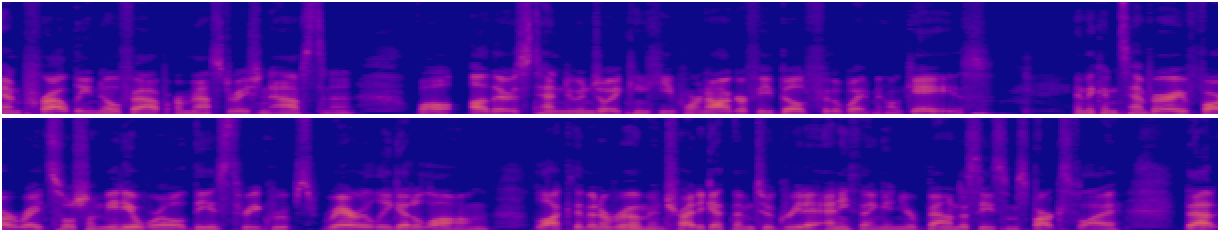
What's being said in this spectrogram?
and proudly nofap or masturbation abstinent, while others tend to enjoy kinky pornography built for the white male gaze. In the contemporary far right social media world, these three groups rarely get along. Lock them in a room and try to get them to agree to anything, and you're bound to see some sparks fly. That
